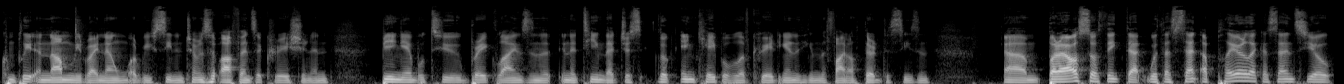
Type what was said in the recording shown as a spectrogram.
complete anomaly right now in what we've seen in terms of offensive creation and being able to break lines in, the, in a team that just looked incapable of creating anything in the final third this season. Um, but I also think that with a, a player like Asensio,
